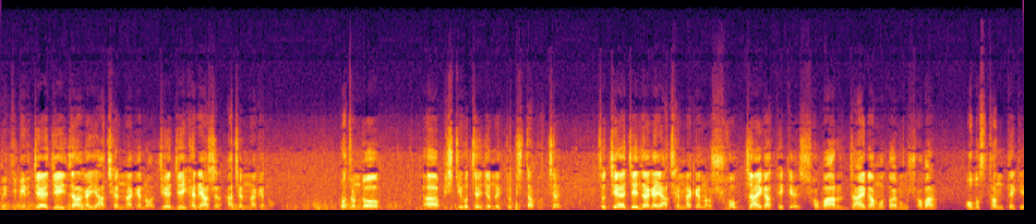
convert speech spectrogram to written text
পৃথিবীর যে যেই জায়গায় আছেন না কেন, যে যেখানে আসেন- আছেন না কেন প্রচণ্ড বৃষ্টি হচ্ছে, এই জন্য একটু ডিস্টার্ব হচ্ছে। তো যে যে জায়গায় আছেন না কেন, সব জায়গা থেকে, সবার জায়গা মতো এবং সবার অবস্থান থেকে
